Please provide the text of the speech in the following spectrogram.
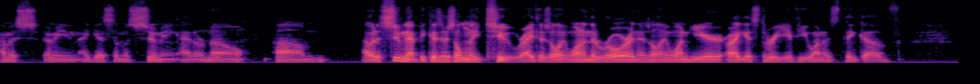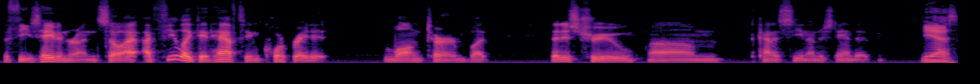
I'm. Ass- I mean, I guess I'm assuming. I don't know. Um, I would assume that because there's only two, right? There's only one in the roar, and there's only one here, or I guess three if you want to think of the Thieves Haven run. So I, I feel like they'd have to incorporate it long term, but that is true. Um, to kind of see and understand it. Yes,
